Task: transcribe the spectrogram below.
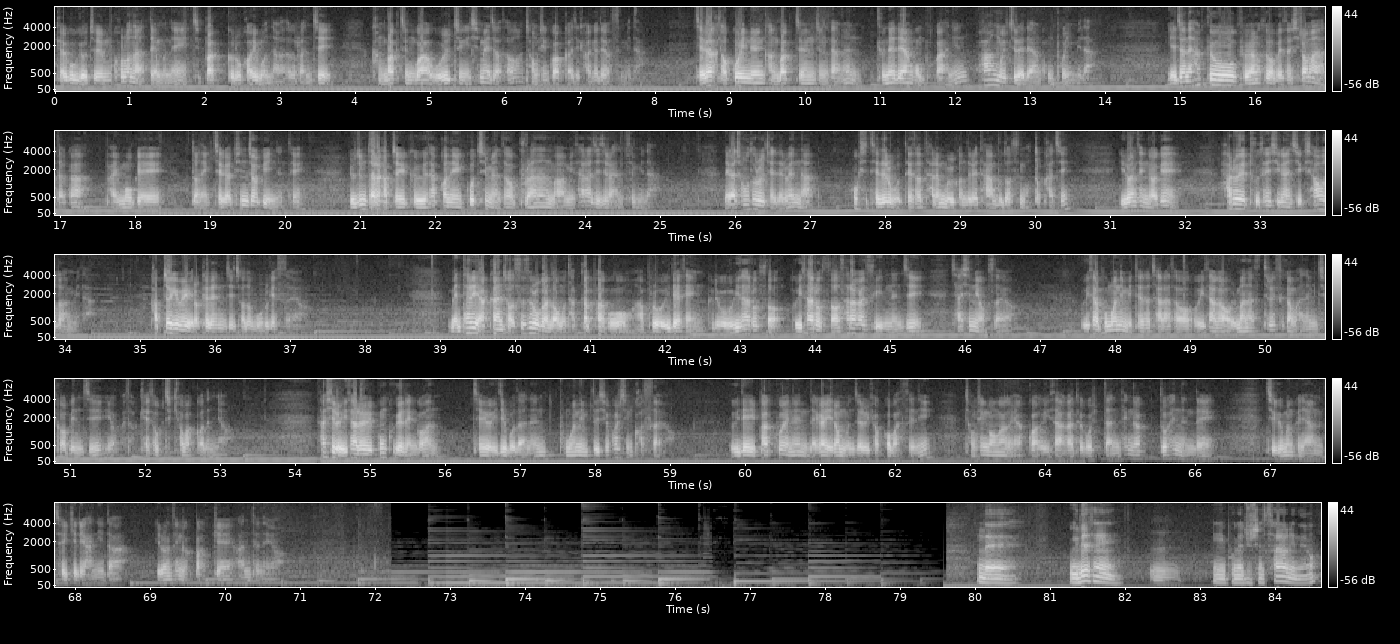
결국 요즘 코로나 때문에 집 밖으로 거의 못 나가서 그런지 강박증과 우울증이 심해져서 정신과까지 가게 되었습니다. 제가 겪고 있는 강박증 증상은 균에 대한 공포가 아닌 화학물질에 대한 공포입니다. 예전에 학교 교양 수업에서 실험을 하다가 발목에 어떤 액체가 튄 적이 있는데 요즘 따라 갑자기 그 사건에 꽂히면서 불안한 마음이 사라지질 않습니다. 내가 청소를 제대로 했나? 혹시 제대로 못해서 다른 물건들에 다 묻었으면 어떡하지? 이런 생각에 하루에 두세 시간씩 샤워도 합니다. 갑자기 왜 이렇게 됐는지 저도 모르겠어요. 멘탈이 약한 저 스스로가 너무 답답하고 앞으로 의대생 그리고 의사로서 의사로서 살아갈 수 있는지 자신이 없어요. 의사 부모님 밑에서 자라서 의사가 얼마나 스트레스가 많은 직업인지 옆에서 계속 지켜봤거든요. 사실 의사를 꿈꾸게 된 건 제 의지보다는 부모님 뜻이 훨씬 컸어요. 의대 입학 후에는 내가 이런 문제를 겪어봤으니 정신건강의학과 의사가 되고 싶다는 생각도 했는데 지금은 그냥 제 길이 아니다. 이런 생각밖에 안 드네요. 네, 의대생이 음, 보내주신 사연이네요.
